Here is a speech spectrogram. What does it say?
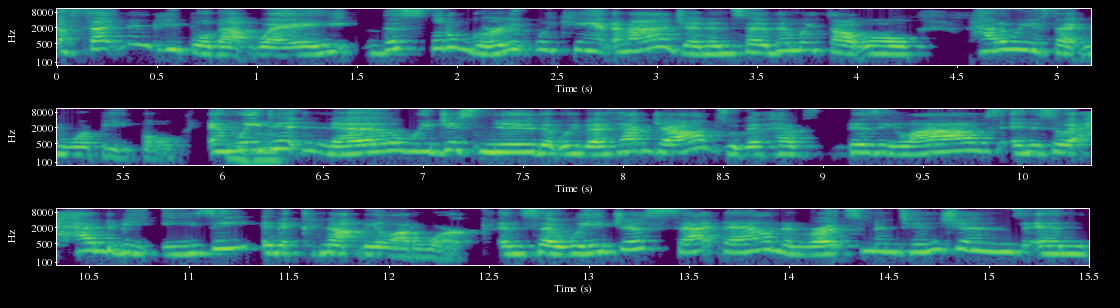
affecting people that way? This little group, we can't imagine. And so then we thought, well, how do we affect more people? And mm-hmm. we didn't know. We just knew that we both have jobs, we both have busy lives. And so it had to be easy and it could not be a lot of work. And so we just sat down and wrote some intentions and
